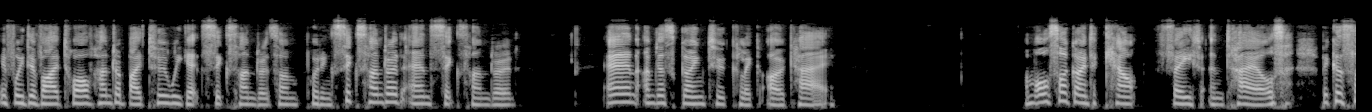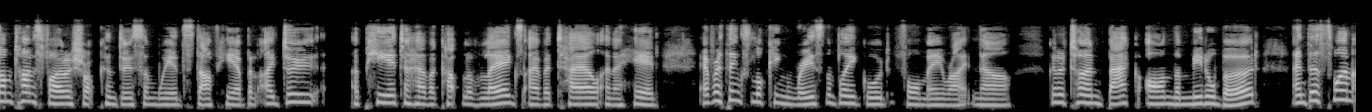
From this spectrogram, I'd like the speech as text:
If we divide 1200 by 2, we get 600. So I'm putting 600 and 600. And I'm just going to click OK. I'm also going to count feet and tails because sometimes Photoshop can do some weird stuff here, but I do appear to have a couple of legs. I have a tail and a head. Everything's looking reasonably good for me right now I'm going to turn back on the middle bird. And this one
